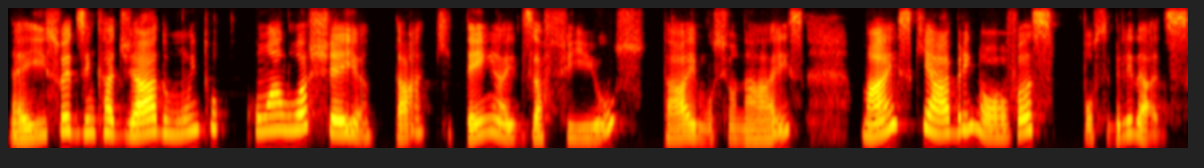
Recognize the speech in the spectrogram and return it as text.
né, isso é desencadeado muito com a lua cheia, tá, que tem aí desafios, tá, emocionais, mas que abrem novas possibilidades.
